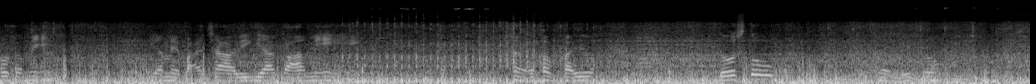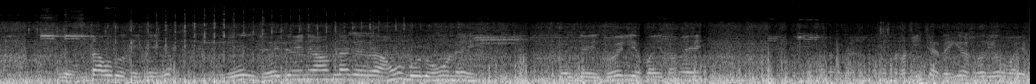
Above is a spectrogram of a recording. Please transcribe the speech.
જોઈ શકો છો તમે? કે અમે પાછા આવી ગયા કામે? ભાઈઓ. દોસ્તો, મિત્રો. એટલે ઊંધાવડું થઈ જાય છે. રીલ જોઈ જોઈને આમ લાગે કે હું બોલું, હું નહીં. તો જે જોઈ લ્યો ભાઈ તમે. બરાબર નીચે થઈ ગયો સોરી હો ભાઈ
